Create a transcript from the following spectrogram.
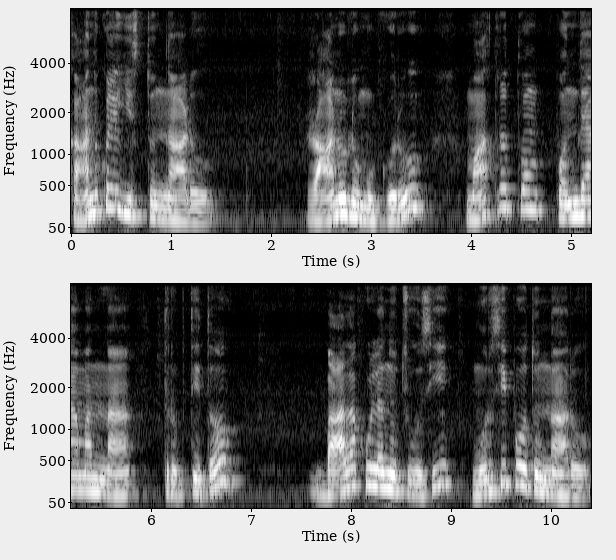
కానుకలు ఇస్తున్నాడు. రాణులు ముగ్గురు మాతృత్వం పొందామన్న తృప్తితో బాలకులను చూసి మురిసిపోతున్నారు.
